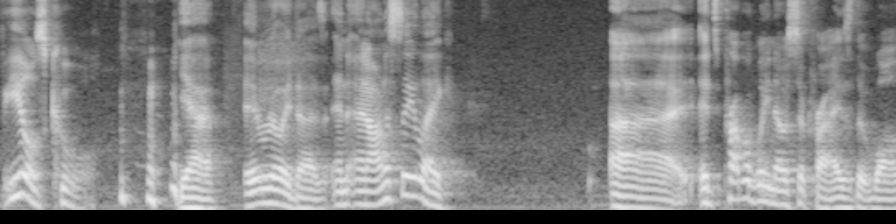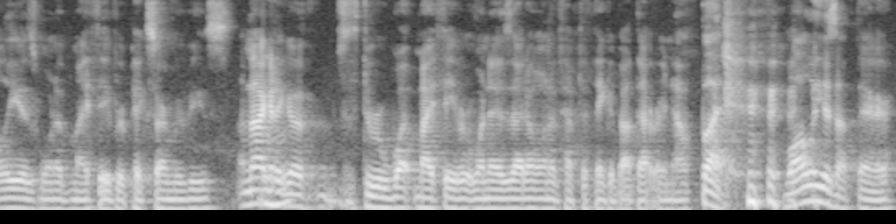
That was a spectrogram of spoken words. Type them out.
feels cool. yeah, it really does. And and honestly, like Uh, it's probably no surprise that WALL-E is one of my favorite Pixar movies. I'm not Mm-hmm. going to go through what my favorite one is. I don't want to have to think about that right now. But WALL-E is up there.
